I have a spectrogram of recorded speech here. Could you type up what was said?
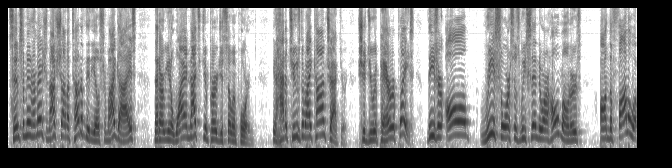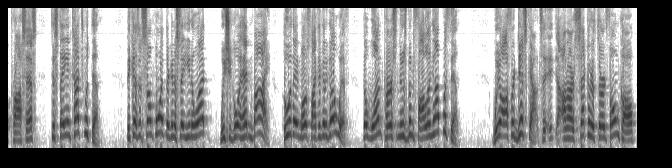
Send some information. I've shot a ton of videos for my guys that are, you know, why a nitrogen purge is so important. You know, how to choose the right contractor. Should you repair or replace? These are all resources we send to our homeowners on the follow-up process to stay in touch with them. Because at some point they're going to say, you know what, we should go ahead and buy. Who are they most likely going to go with? The one person who's been following up with them. We offer discounts. On our second or third phone call,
